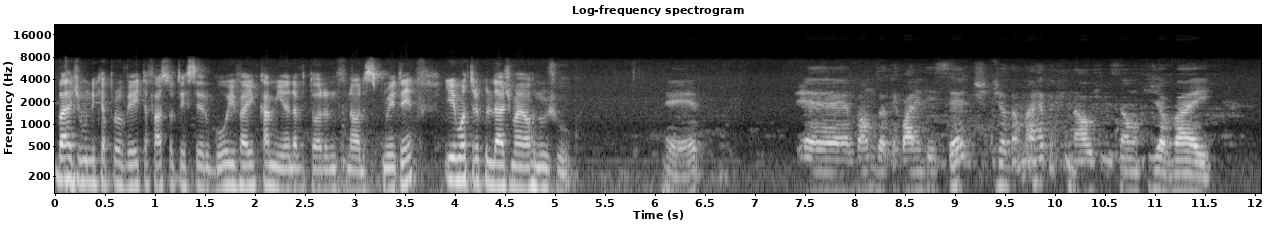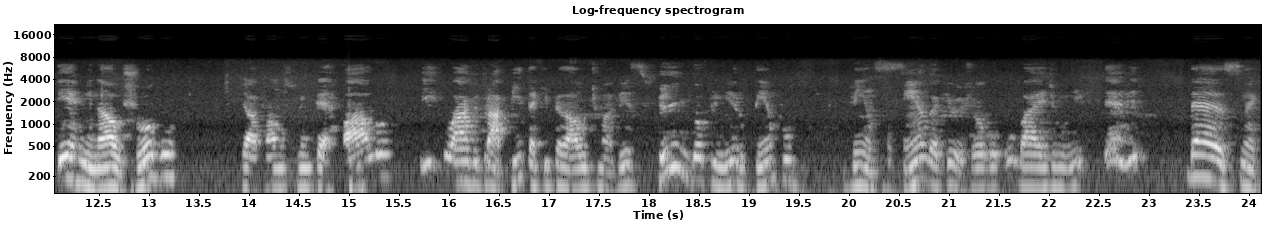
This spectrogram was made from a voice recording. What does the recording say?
O Bayern de Munique aproveita, faz seu terceiro gol e vai encaminhando a vitória no final desse primeiro tempo e uma tranquilidade maior no jogo. É, é, vamos até 47. Já estamos na reta final. O juizão aqui já vai terminar o jogo. Já vamos para o intervalo. E o árbitro apita aqui pela última vez. Fim do primeiro tempo. Vencendo aqui o jogo. O Bayern de Munique teve 10, né,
